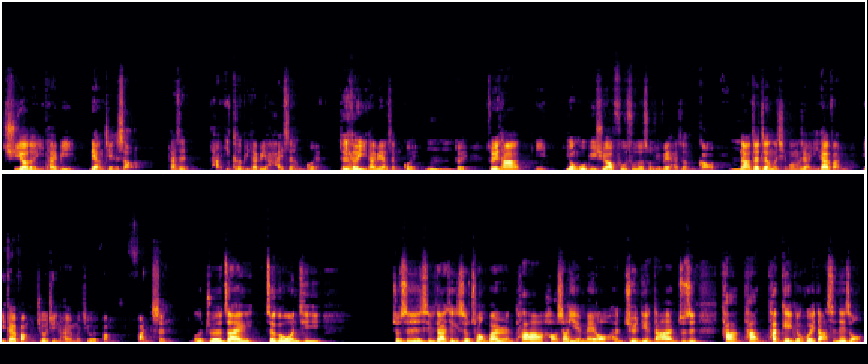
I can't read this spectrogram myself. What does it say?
需要的以太币量减少了，但是它一颗比特币还是很贵，一颗以太币还是很贵，嗯，对，所以它你用户必须要付出的手续费还是很高。那在这样的情况下，以太坊以太坊究竟还有没有机会翻翻身？我觉得在这个问题，就是 Synthetics 的创办人他好像也没有很确定的答案，就是他他他给的回答是那种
